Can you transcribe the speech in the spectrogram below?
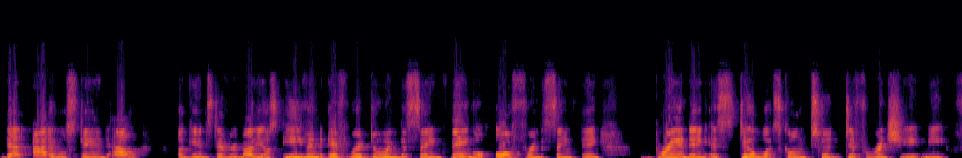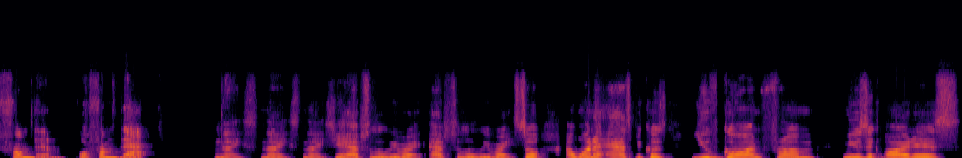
that i will stand out against everybody else even if we're doing the same thing or offering the same thing branding is still what's going to differentiate me from them or from that Nice, nice, nice. You're absolutely right. Absolutely right. So I want to ask because you've gone from music artist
